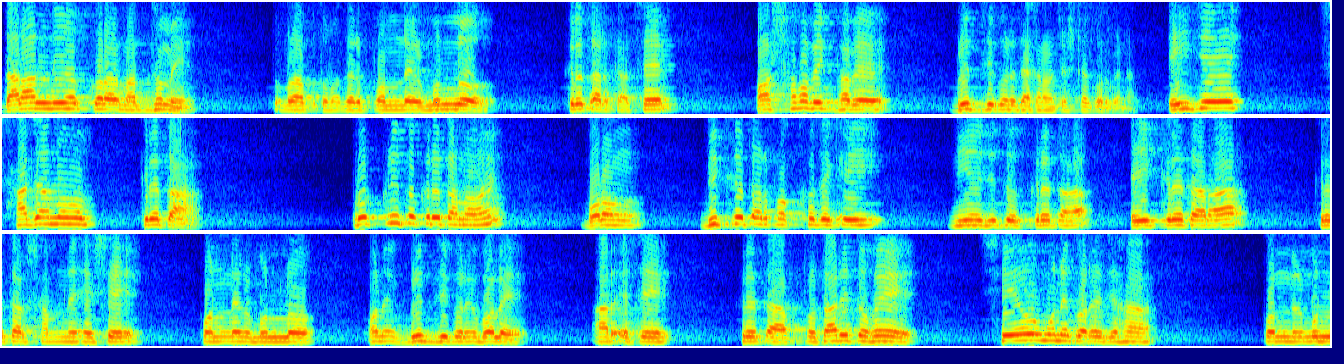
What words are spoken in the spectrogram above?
দালাল নিয়োগ করার মাধ্যমে তোমরা তোমাদের পণ্যের মূল্য ক্রেতার কাছে অস্বাভাবিকভাবে বৃদ্ধি করে দেখানোর চেষ্টা করবে না। এই যে সাজানো ক্রেতা, প্রকৃত ক্রেতা নয়, বরং বিক্রেতার পক্ষ থেকেই নিয়োজিত ক্রেতা, এই ক্রেতারা ক্রেতার সামনে এসে পণ্যের মূল্য অনেক বৃদ্ধি করে বলে, আর এতে ক্রেতা প্রতারিত হয়ে সেও মনে করে যে হ্যাঁ পণ্যের মূল্য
